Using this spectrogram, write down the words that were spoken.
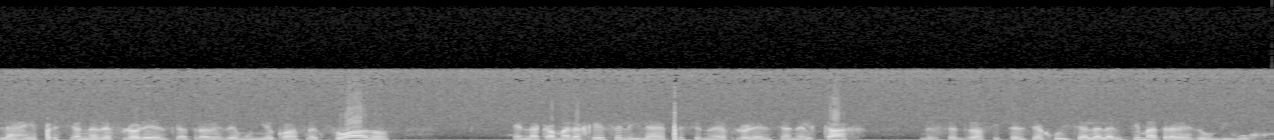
las expresiones de Florencia a través de muñecos asexuados en la Cámara Gesell y las expresiones de Florencia en el CAJ, en el Centro de Asistencia Judicial a la Víctima, a través de un dibujo.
